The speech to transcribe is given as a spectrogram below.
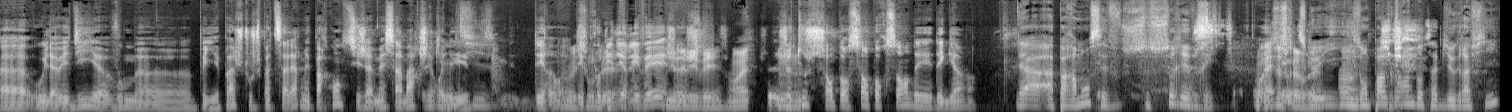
Euh, où il avait dit euh, vous me payez pas, je touche pas de salaire, mais par contre si jamais ça marche, qu'il y a des, produits les- dérivés, je, dérivés, ouais. je, je touche 100%, 100% des, des gains. Apparemment, ce serait vrai. Ouais, ce serait Parce vrai. qu'ils Ah. ils en parlent quand même dans sa biographie.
